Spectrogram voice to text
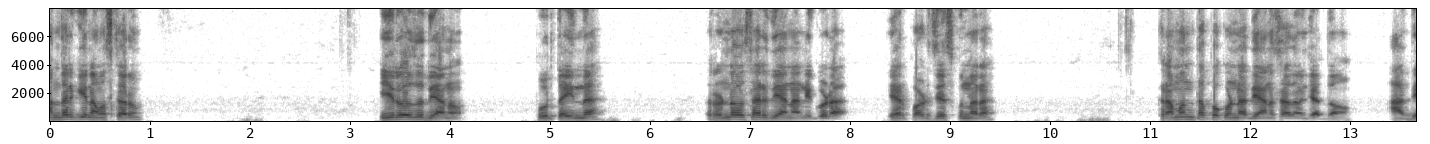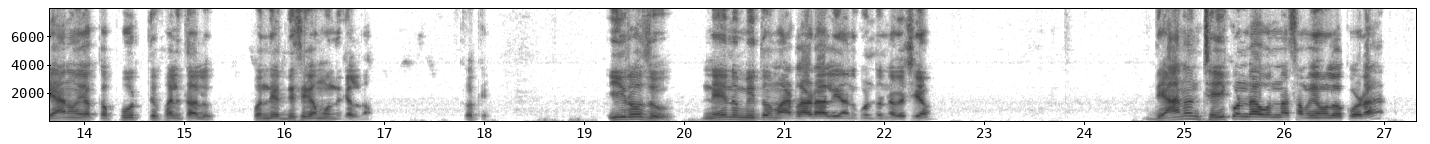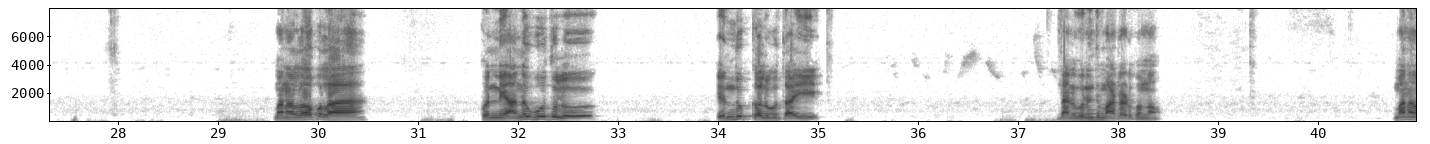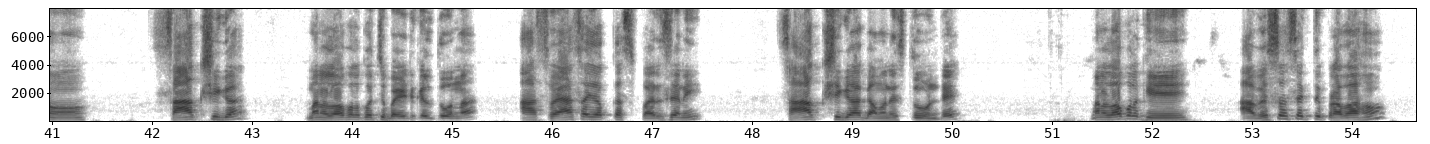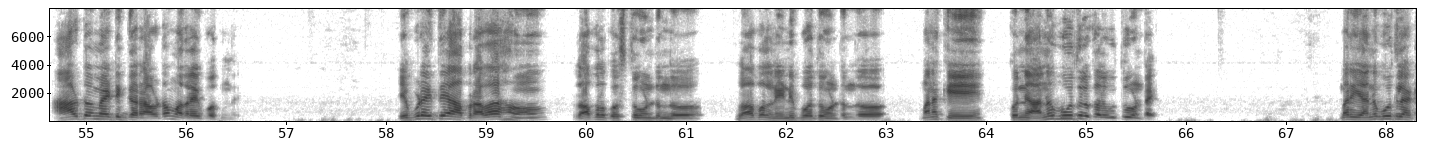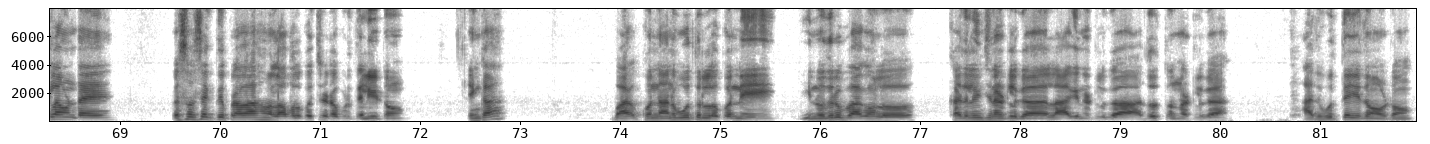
అందరికీ నమస్కారం. ఈరోజు ధ్యానం పూర్తయిందా? రెండవసారి ధ్యానానికి కూడా ఏర్పాటు చేసుకున్నారా? క్రమం తప్పకుండా ధ్యాన సాధన చేద్దాం. ఆ ధ్యానం యొక్క పూర్తి ఫలితాలు పొందే దిశగా ముందుకెళ్దాం. ఓకే. ఈరోజు నేను మీతో మాట్లాడాలి అనుకుంటున్న విషయం ధ్యానం చేయకుండా ఉన్న సమయంలో కూడా మన లోపల కొన్ని అనుభూతులు ఎందుకు కలుగుతాయి? దాని గురించి మాట్లాడుకున్నాం మనం సాక్షిగా మన లోపలికి వచ్చి బయటకు వెళ్తూ ఉన్న ఆ శ్వాస యొక్క స్పర్శని సాక్షిగా గమనిస్తూ ఉంటే మన లోపలికి ఆ విశ్వశక్తి ప్రవాహం ఆటోమేటిక్గా రావటం మొదలైపోతుంది. ఎప్పుడైతే ఆ ప్రవాహం లోపలికి వస్తూ ఉంటుందో లోపల నిండిపోతూ ఉంటుందో మనకి కొన్ని అనుభూతులు కలుగుతూ ఉంటాయి. మరి ఈ అనుభూతులు ఎట్లా ఉంటాయి? విశ్వశక్తి ప్రవాహం లోపలికి వచ్చేటప్పుడు తెలియటం ఇంకా కొన్ని అనుభూతుల్లో కొన్ని ఈ నుదురు భాగంలో కదిలించినట్లుగా లాగినట్లుగా అదురుతున్నట్లుగా అది ఉత్తేజితం అవటం.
